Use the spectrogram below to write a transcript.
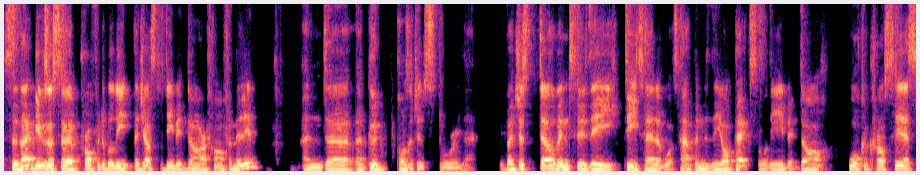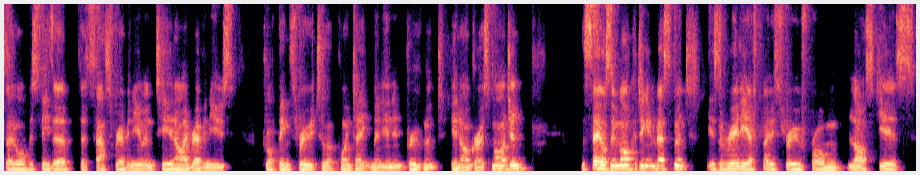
So that gives us a profitable adjusted EBITDA of half a million and uh, a good positive story there. If I just delve into the detail of what's happened in the OPEX or the EBITDA walk across here. So obviously the, the SaaS revenue and T&I revenues dropping through to a 0.8 million improvement in our gross margin. The sales and marketing investment is really a flow through from last year's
